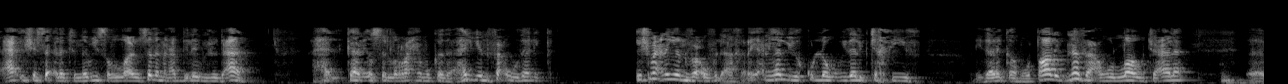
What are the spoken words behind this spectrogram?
عائشة سألت النبي صلى الله عليه وسلم عن عبد الله بن جدعان هل كان يصل الرحم وكذا؟ هل ينفعه ذلك؟ إيش معنى ينفعه في الآخرة يعني هل يقول له بذلك تخفيف؟ لذلك أبو طالب نفعه الله تعالى آه،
